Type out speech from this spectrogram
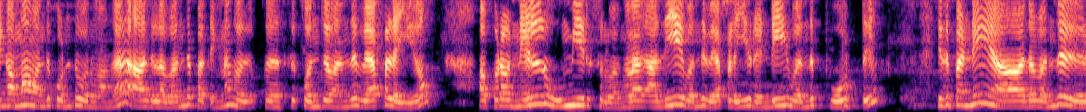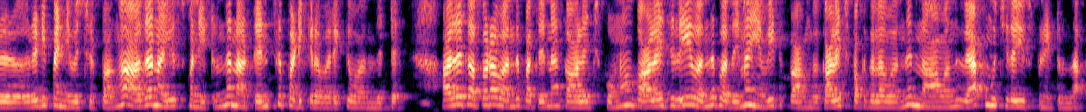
எங்கள் அம்மா வந்து கொண்டு வருவாங்க. அதில் வந்து பார்த்திங்கன்னா கொஞ்சம் வந்து வேப்பிலையும் அப்புறம் நெல் உமீர் சொல்லுவாங்களா அதையும் வந்து வேப்பிலையும் ரெண்டையும் வந்து போட்டு இது பண்ணி அதை வந்து ரெடி பண்ணி வச்சுருப்பாங்க. அதை நான் யூஸ் பண்ணிகிட்டு இருந்தேன். நான் டென்த்து படிக்கிற வரைக்கும் வந்துட்டு. அதுக்கப்புறம் வந்து பார்த்திங்கன்னா காலேஜ் போனோம். காலேஜ்லேயே வந்து பார்த்திங்கன்னா என் வீட்டு அங்கே காலேஜ் பக்கத்தில் வந்து நான் வந்து வேப்பங்குச்சி தான் யூஸ் பண்ணிகிட்டு இருந்தேன்.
